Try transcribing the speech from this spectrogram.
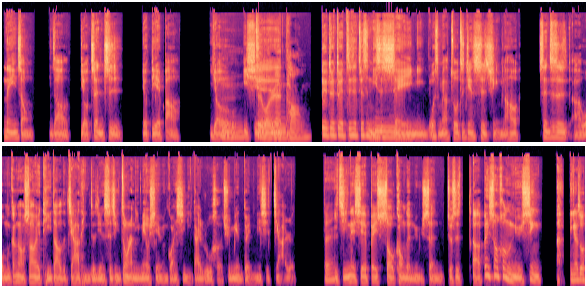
那一种你知道有政治有谍报有一些、嗯、自我认同，对对对，这些就是你是谁，嗯、你为什么要做这件事情？然后甚至是我们刚刚有稍微提到的家庭这件事情，纵然你没有血缘关系，你该如何去面对你那些家人？对，以及那些被受控的女生，就是呃被受控的女性。应该说，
